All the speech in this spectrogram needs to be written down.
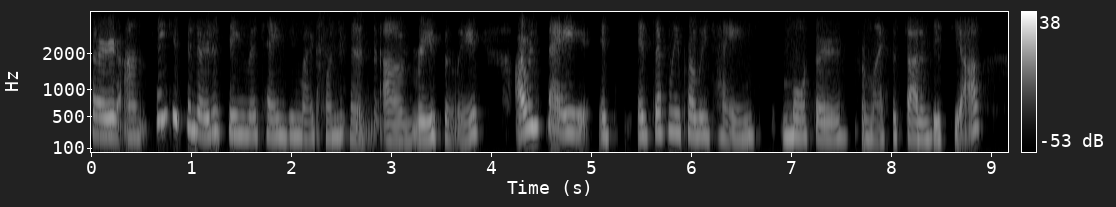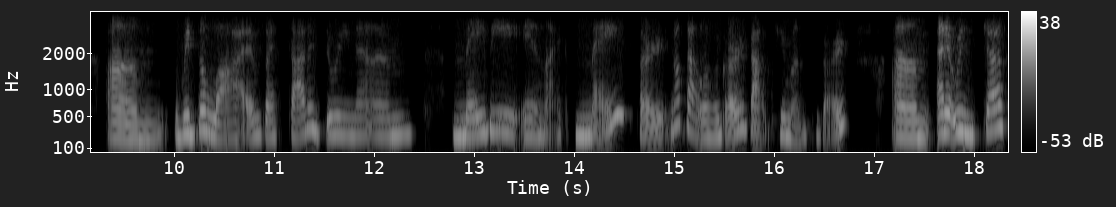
So um, thank you for noticing the change in my content um, recently. I would say it's it's definitely probably changed more so from like the start of this year. Um, with the lives, I started doing them maybe in like May, so not that long ago, about two months ago. Um, and it was just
